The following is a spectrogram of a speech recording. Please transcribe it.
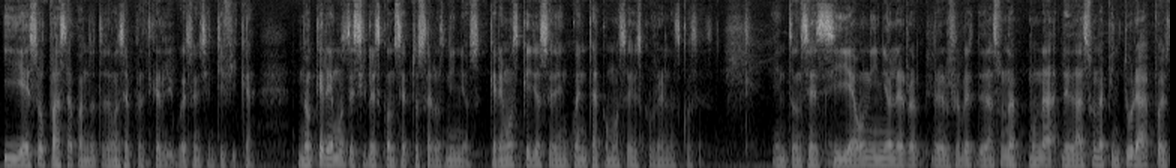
Y eso pasa cuando tratamos de prácticas de divulgación científica. No queremos decirles conceptos a los niños, queremos que ellos se den cuenta cómo se descubren las cosas. Entonces, si a un niño le, le, das una, le das una pintura, pues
